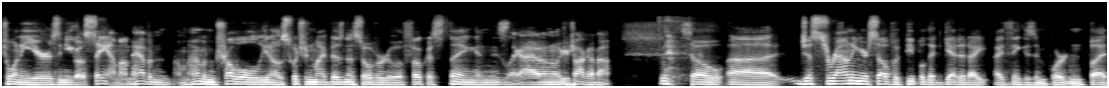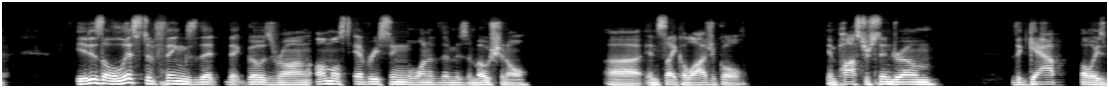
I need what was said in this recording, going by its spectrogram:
20 years and you go, Sam, I'm having, I'm having trouble, you know, switching my business over to a focused thing. And he's like, I don't know what you're talking about. so uh, just surrounding yourself with people that get it, I, I think is important. But it is a list of things that that goes wrong. Almost every single one of them is emotional uh, and psychological. Imposter syndrome, the gap, always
